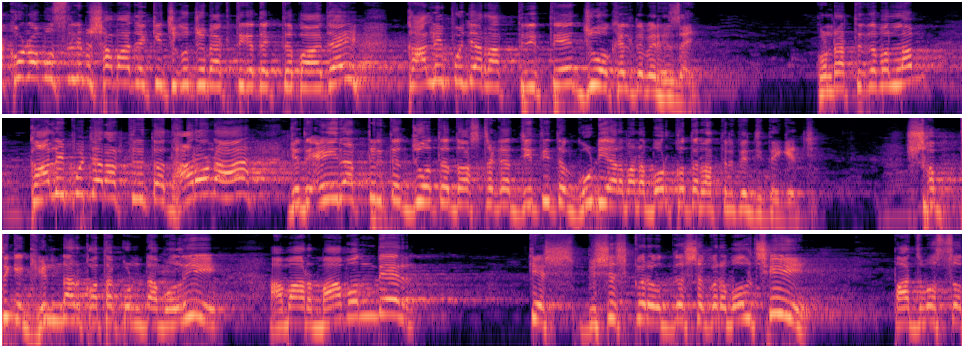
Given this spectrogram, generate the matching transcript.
এখনও মুসলিম সমাজে কিছু কিছু ব্যক্তিকে দেখতে পাওয়া যায়, কালী পূজা রাত্রিতে জুয়ো খেলতে বের হয়ে যায়। কোন রাত্রিতে বললাম? কালী পূজা রাত্রিতে ধারণা যদি এই রাত্রিতে জুয়োতে দশ টাকা জিতি তো গুড়ি আর মানে বরকতের রাত্রিতে জিতে গেছি। সব থেকে ঘৃণার কথা কোনটা বলি? আমার মা বোনদের কে বিশেষ করে উদ্দেশ্য করে বলছি, পাঁচ বছর,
